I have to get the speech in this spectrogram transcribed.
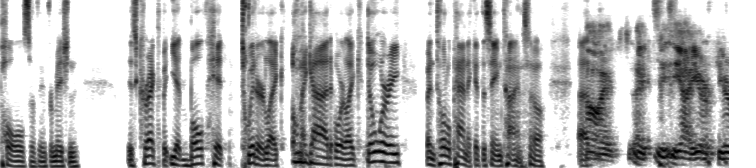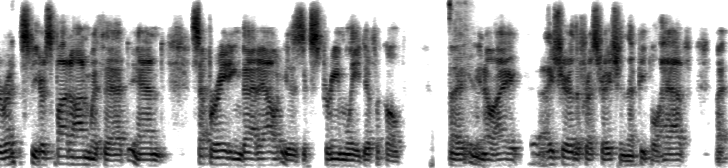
poles of information is correct. But yet both hit Twitter like, oh my God, or like, don't worry, in total panic at the same time. So, uh, oh, I, I, yeah, you're you're you're spot on with that, and separating that out is extremely difficult. I, you know, I I share the frustration that people have. Uh,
